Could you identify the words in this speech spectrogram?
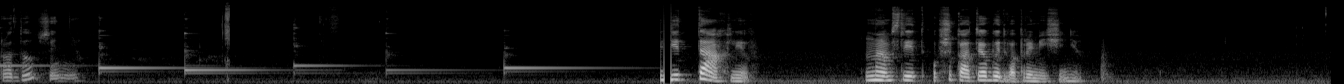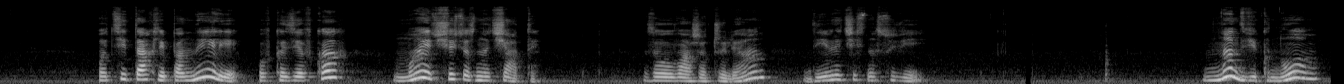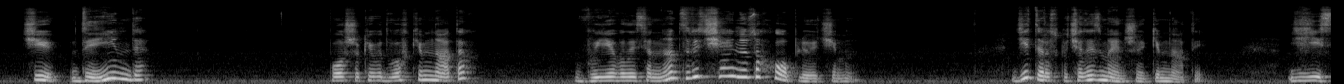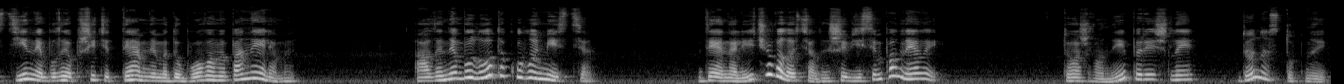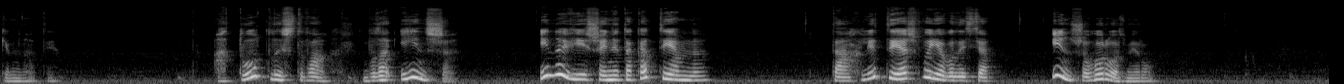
Продовження. Від тахлів. Нам слід обшукати обидва приміщення. Оці тахлі панелі у вказівках мають щось означати, зауважив Джуліан, дивлячись на сувій. Над вікном чи де-інде. Пошуки в двох кімнатах виявилися надзвичайно захоплюючими. Діти розпочали з меншої кімнати. Її стіни були обшиті темними дубовими панелями. Але не було такого місця, де налічувалося лише вісім панелей. Тож вони перейшли до наступної кімнати. А тут листва була інша, і новіша, і не така темна. Тахлі теж виявилися іншого розміру.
